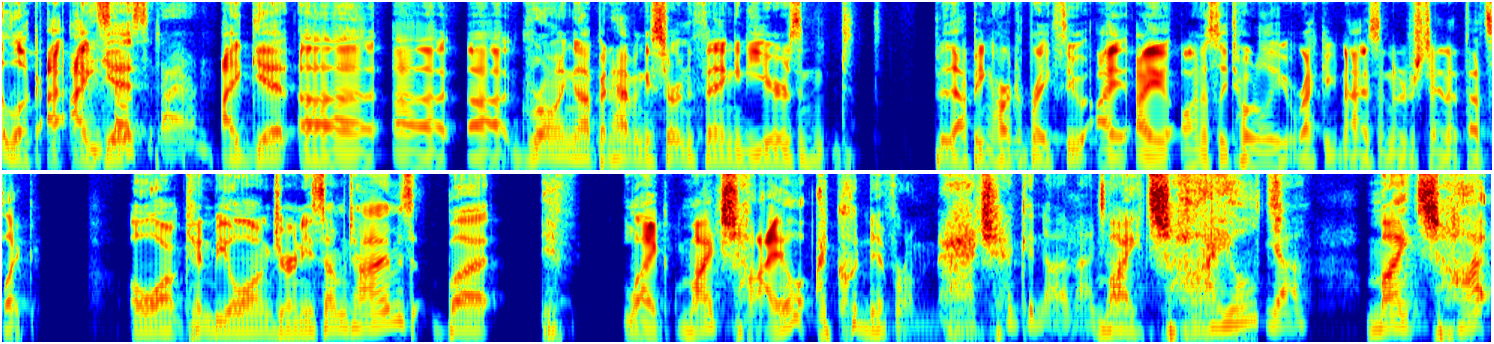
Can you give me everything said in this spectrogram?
look I, I get hills to die on. I get uh uh uh growing up and having a certain thing in years and that being hard to break through. I I honestly totally recognize and understand that that's like a long can be a long journey sometimes. But if like my child, I could never imagine I could not imagine. my child. yeah. my child.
